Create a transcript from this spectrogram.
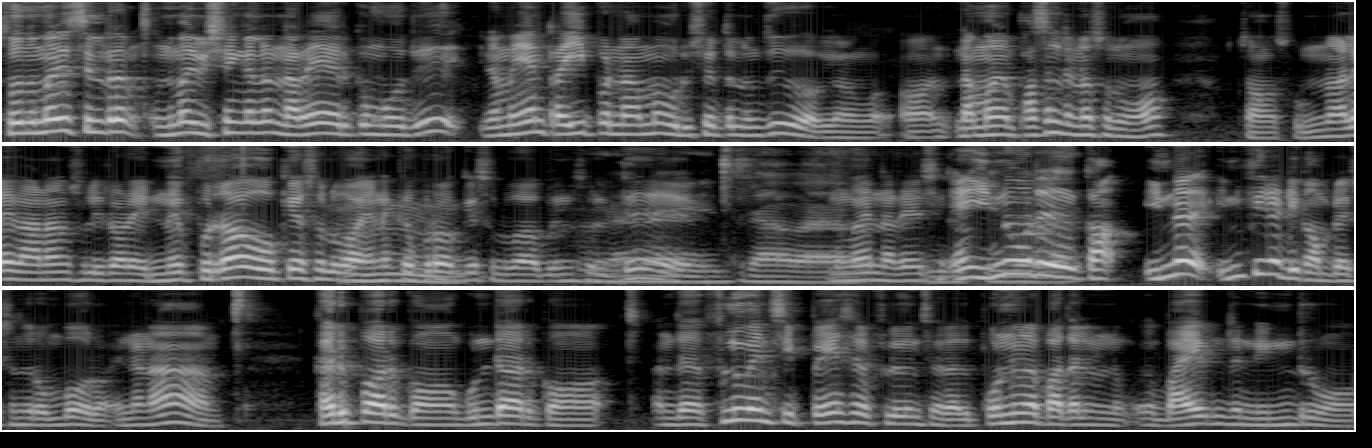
ஸோ இந்த மாதிரி சில்லற இந்த மாதிரி விஷயங்கள்லாம் நிறைய இருக்கும்போது நம்ம ஏன் ட்ரை பண்ணாம ஒரு விஷயத்துல வந்து நம்ம பசங்கள்ட்ட என்ன சொல்லுவோம்? "So, அவன் சொன்னாலே வேணாம்னு சொல்லிடுவாடா. என்ன எப்படா ஓகே சொல்லுவா? எனக்கு அப்புறம் ஓகே சொல்லுவா? அப்படின்னு சொல்லிட்டு இந்த மாதிரி நிறைய விஷயம். இன்னொரு இன்னொரு இன்ஃபீரியாரிட்டி காம்ப்ளெக்ஸ் வந்து ரொம்ப வரும். என்னன்னா கருப்பா இருக்கும் குண்டா இருக்கும். அந்த ஃப்ளூவன்சி பேசுற ஃப்ளூவன்சி வராது. பொண்ணுங்களை பார்த்தாலும் பயந்து நின்றுவோம்.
